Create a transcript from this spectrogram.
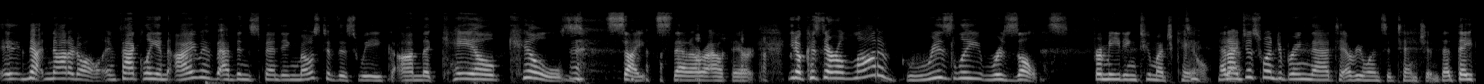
it, not not at all. In fact, Lian, I have I've been spending most of this week on the kale kills sites that are out there. You know, because there are a lot of grisly results from eating too much kale, and I just wanted to bring that to everyone's attention that they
